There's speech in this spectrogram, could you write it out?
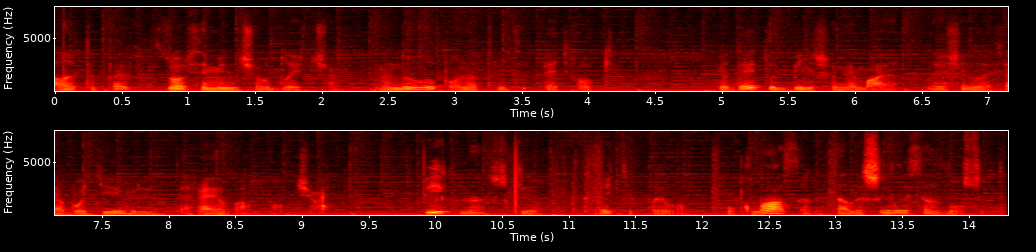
але тепер зовсім інше обличчя. Минуло понад 35 років. Людей тут більше немає. Лишилися будівлі, дерева, мовчання. Вікна шкіл вкриті пилом. У класах залишилися зошити.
